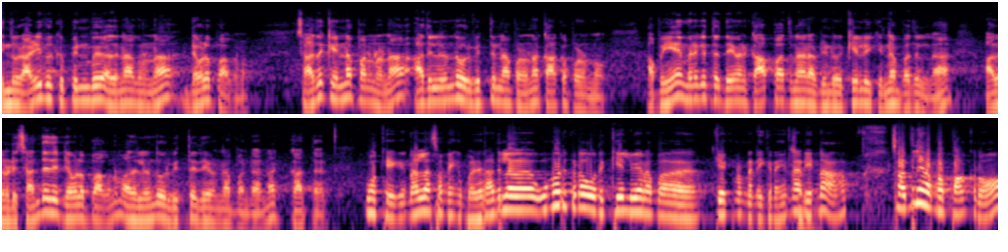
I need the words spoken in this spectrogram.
இந்த ஒரு அழிவுக்கு பின்பு அது என்ன ஆகணும்னா டெவலப் ஆகணும். ஸோ அதுக்கு என்ன பண்ணணும்னா அதிலிருந்து ஒரு வித்து என்ன பண்ணணும்னா காக்கப்படணும். அப்போ ஏன் மிருகத்தை தேவன் காப்பாற்றினார் அப்படின்ற ஒரு கேள்விக்கு என்ன பதில்னா அதனுடைய சந்ததி டெவலப் ஆகணும் அதிலிருந்து ஒரு வித்தை தேவன் என்ன பண்ணுறாருன்னா காத்தார். ஓகே நல்லா சொன்னீங்க பதில் அதில் இன்னொரு கூட ஒரு கேள்வியை நம்ம கேட்கணும்னு நினைக்கிறேன். என்ன அப்படின்னா ஸோ அதிலே நம்ம பார்க்குறோம்.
